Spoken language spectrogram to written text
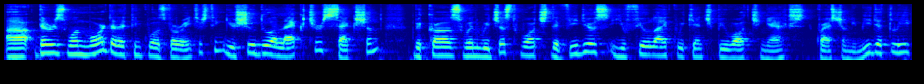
Uh, there is one more that I think was very interesting. You should do a lecture section because when we just watch the videos, you feel like we can't be watching a question immediately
